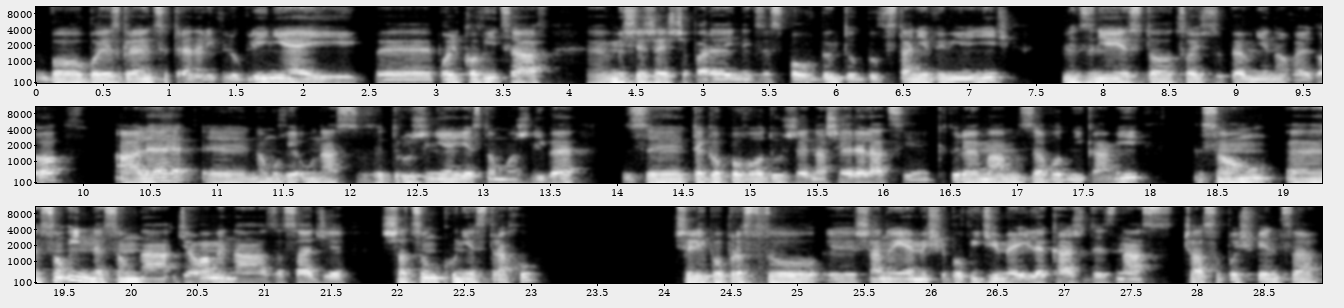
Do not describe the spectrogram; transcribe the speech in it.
bo, bo jest grający trener i w Lublinie, i w Polkowicach Myślę, że jeszcze parę innych zespołów bym tu był w stanie wymienić, więc nie jest to coś zupełnie nowego, ale y, no mówię, u nas w drużynie jest to możliwe z tego powodu, że nasze relacje, które mam z zawodnikami, są, y, są inne, są na, działamy na zasadzie szacunku, nie strachu. Czyli po prostu y, szanujemy się, bo widzimy, ile każdy z nas czasu poświęca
